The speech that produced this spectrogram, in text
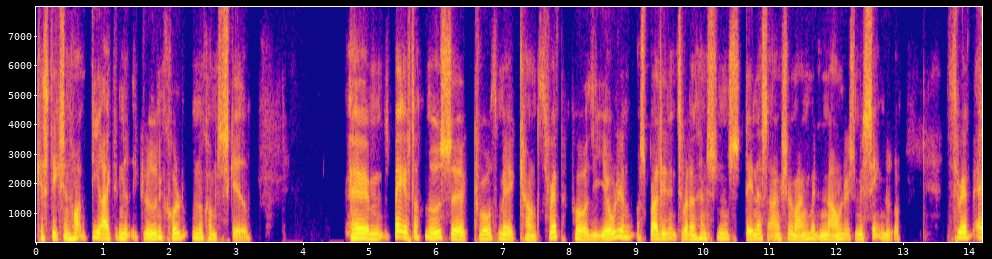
kan stikke sin hånd direkte ned i glødende kul, uden at komme til skade. Øhm, bagefter mødes øh, Quoth med Count Threp på The Aeolian og spørger lidt ind til, hvordan han synes, dennes arrangement med den navnløse mæcen lyder. Threp er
